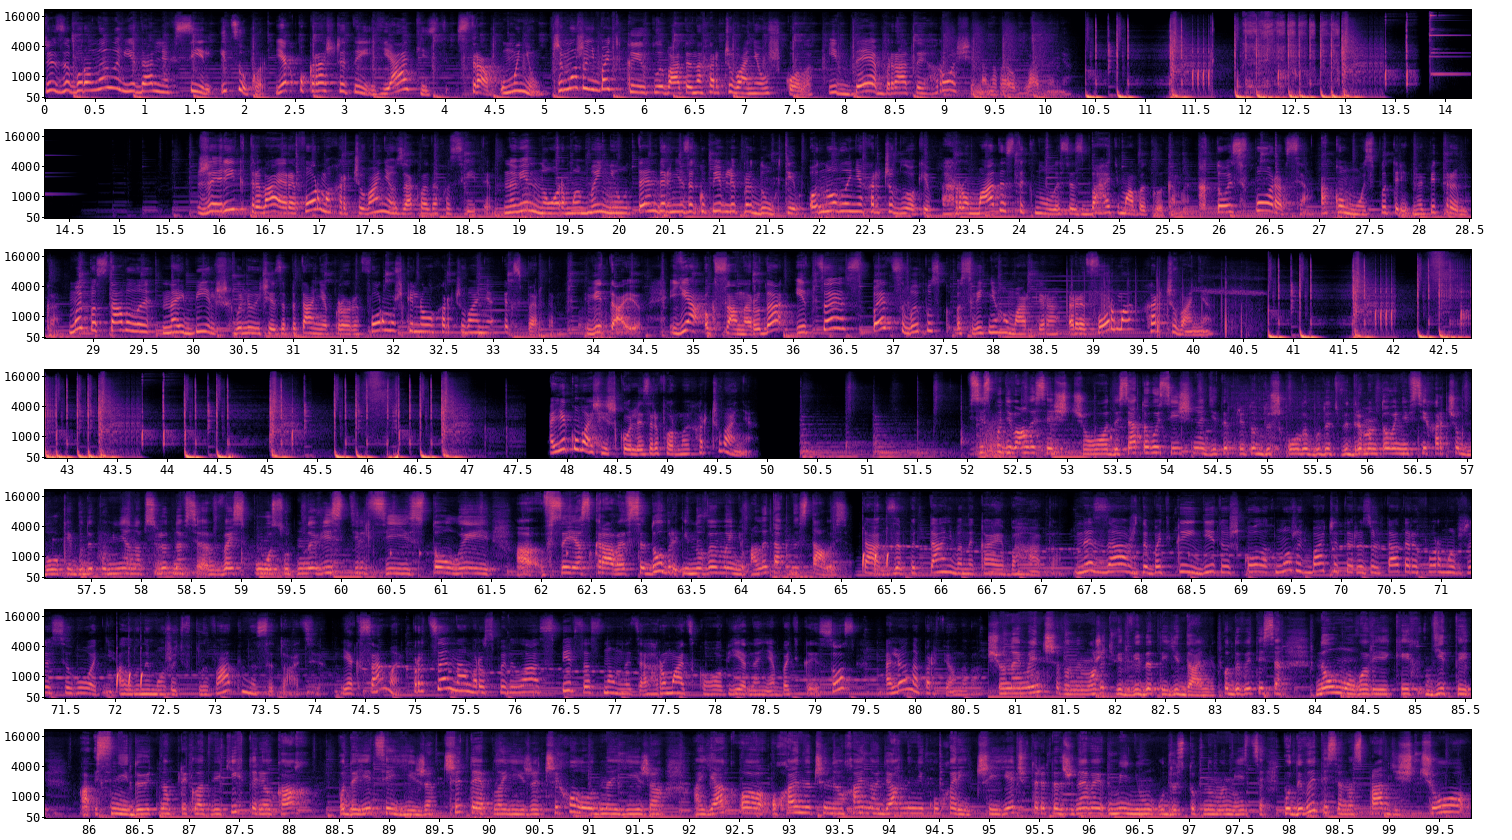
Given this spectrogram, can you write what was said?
Чи заборонили в їдальнях сіль і цукор? Як покращити якість страв у меню? Чи можуть батьки впливати на харчування у школах? І де брати гроші на нове обладнання? Вже рік триває реформа харчування у закладах освіти. Нові норми, меню, тендерні закупівлі продуктів, оновлення харчоблоків. Громади стикнулися з багатьма викликами. Хтось впорався, а комусь потрібна підтримка. Ми поставили найбільш хвилюючі запитання про реформу шкільного харчування експертам. Вітаю! Я Оксана Руда, і це спецвипуск освітнього маркера Реформа харчування. А як у вашій школі з реформою харчування? Всі сподівалися, що 10 січня діти прийдуть до школи, будуть відремонтовані всі харчоблоки, буде поміняно абсолютно вся весь посуд, нові стільці, столи, все яскраве, все добре і нове меню. Але так не сталося. Так, запитань виникає багато. Не завжди батьки і діти у школах можуть бачити результати реформи вже сьогодні, але вони можуть впливати на ситуацію. Як саме про це нам розповіла співзасновниця громадського об'єднання Батьки СОС Альона Парфьонова. Щонайменше вони можуть відвідати їдальню, подивитися на умови, в яких діти а, снідають, наприклад, в яких тарілках подається їжа, чи тепла їжа, чи холодна їжа, а як охайно чи неохайно одягнені кухарі, чи є чотиритижневе меню у доступному місці. Подивитися насправді, що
